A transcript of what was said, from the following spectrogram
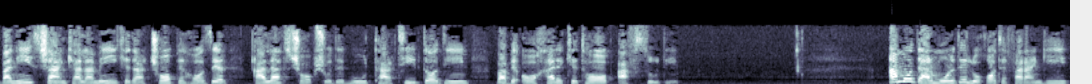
و نیز چند کلمه ای که در چاپ حاضر غلط چاپ شده بود ترتیب دادیم و به آخر کتاب افسودیم. اما در مورد لغات فرنگی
